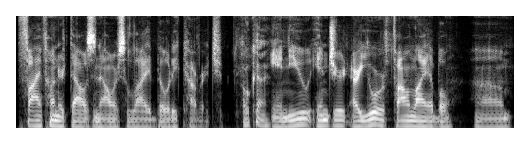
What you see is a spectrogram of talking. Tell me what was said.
five hundred thousand dollars of liability coverage Okay. and you injured or you were found liable um,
